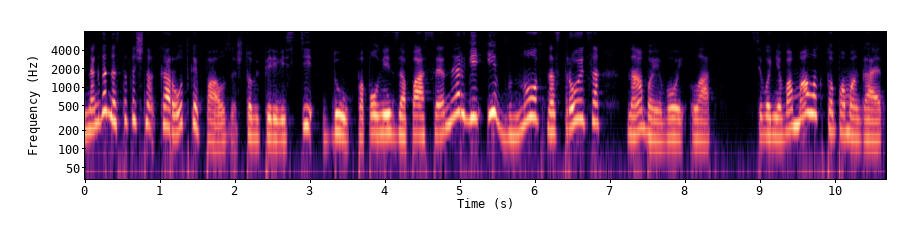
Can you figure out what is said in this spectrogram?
Иногда достаточно короткой паузы, чтобы перевести дух, пополнить запасы энергии и вновь настроиться на боевой лад. Сегодня вам мало кто помогает.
